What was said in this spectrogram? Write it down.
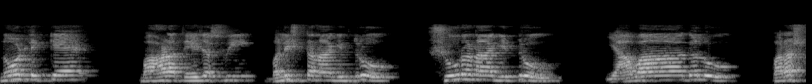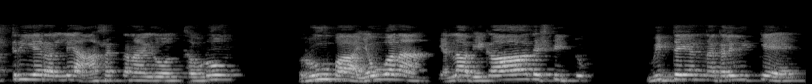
ನೋಡ್ಲಿಕ್ಕೆ ಬಹಳ ತೇಜಸ್ವಿ, ಬಲಿಷ್ಠನಾಗಿದ್ರು, ಶೂರನಾಗಿದ್ರು, ಯಾವಾಗಲೂ ಪರಸ್ತ್ರೀಯರಲ್ಲೇ ಆಸಕ್ತನಾಗಿರುವಂಥವನು ರೂಪ, ಯೌವನ ಎಲ್ಲ ಬೇಕಾದಷ್ಟಿತ್ತು. ವಿದ್ಯೆಯನ್ನ ಕಲಿಲಿಕ್ಕೆ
